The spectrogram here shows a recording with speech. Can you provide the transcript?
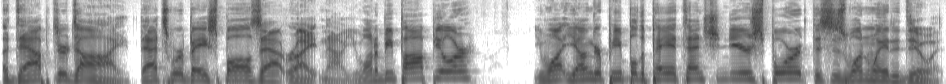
adapt or die. That's where baseball's at right now. You want to be popular? You want younger people to pay attention to your sport? This is one way to do it.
